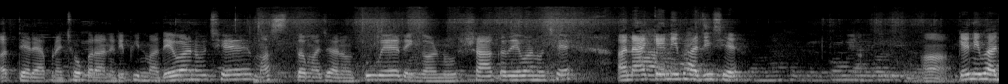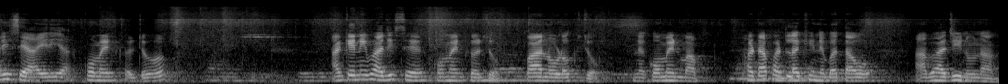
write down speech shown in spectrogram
અત્યારે આપણે છોકરાને ટિફિનમાં દેવાનું છે, મસ્ત મજાનું તુવેર, રીંગણનું શાક દેવાનું છે. અને આ કેની ભાજી છે? હા, કેની ભાજી છે, આઈડિયા? કોમેન્ટ કરજો આ કેની ભાજી છે? કોમેન્ટ કરજો. પાન ઓળખજો ને કોમેન્ટમાં ફટાફટ લખીને બતાવો આ ભાજીનું નામ.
